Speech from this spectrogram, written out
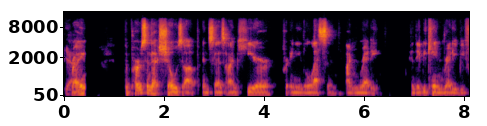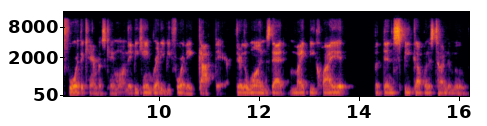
yeah. Right? The person that shows up and says, I'm here for any lesson, I'm ready and they became ready before the cameras came on. They became ready before they got there. They're the ones that might be quiet, but then speak up when it's time to move.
